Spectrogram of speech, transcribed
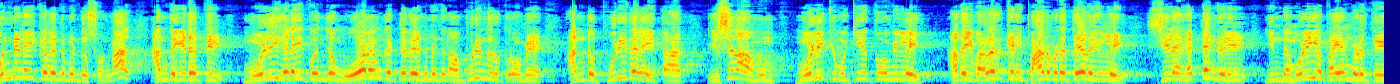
ஒன்றிணைக்க வேண்டும் என்று சொன்னால் அந்த இடத்தில் மொழிகளை கொஞ்சம் ஓரம் கட்ட வேண்டும் என்று நாம் புரிந்திருக்கிறோமே அந்த புரிதலை தான் இஸ்லாமும் மொழிக்கு முக்கியத்துவம் இல்லை அதை வளர்க்கணி பாடுபட தேவையில்லை. சில கட்டங்களில் இந்த மொழியை பயன்படுத்தி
